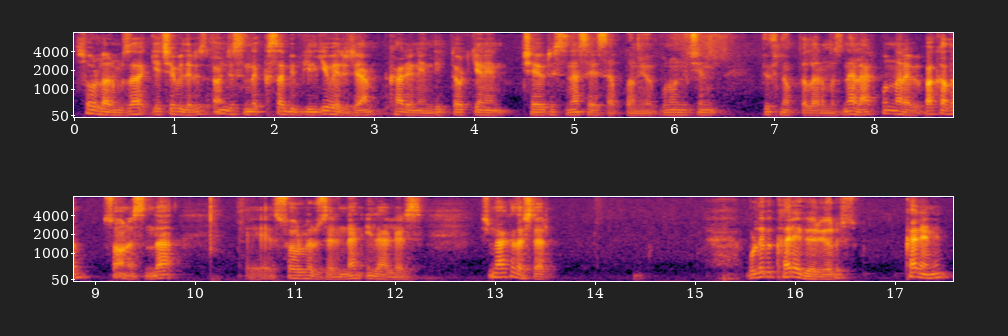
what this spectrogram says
sorularımıza geçebiliriz. Öncesinde kısa bir bilgi vereceğim. Karenin, dikdörtgenin çevresi nasıl hesaplanıyor? Bunun için püf noktalarımız neler? Bunlara bir bakalım. Sonrasında e, sorular üzerinden ilerleriz. Şimdi arkadaşlar Burada bir kare görüyoruz. Karenin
